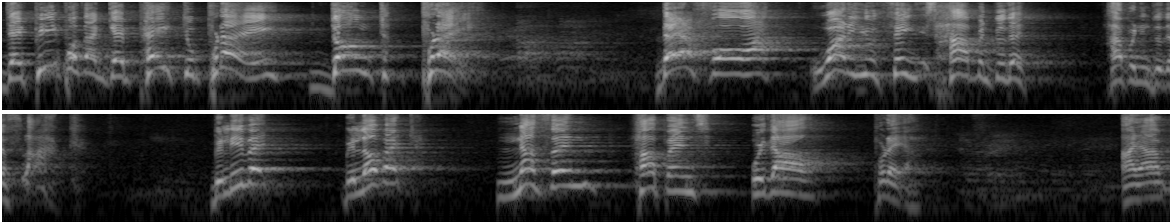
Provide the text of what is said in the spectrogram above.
the people that get paid to pray don't pray. Therefore, what do you think is happening to the happening to the flock? Believe it? Beloved, nothing happens without prayer. I am,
